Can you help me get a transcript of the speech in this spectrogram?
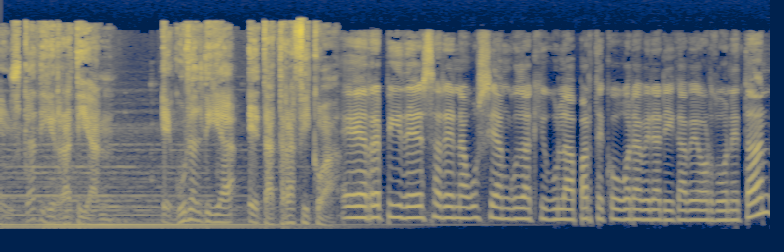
Euskadi Irratian, eguraldia eta trafikoa. Errepide esaren nagusian gudakigula aparteko gora berari gabe ordu honetan,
